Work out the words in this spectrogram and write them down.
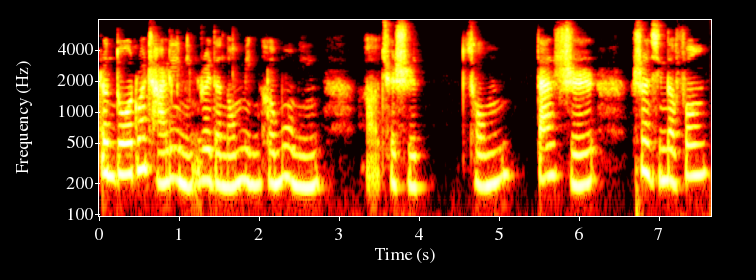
更多观察力敏锐的农民和牧民。啊，确实，从当时盛行的风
